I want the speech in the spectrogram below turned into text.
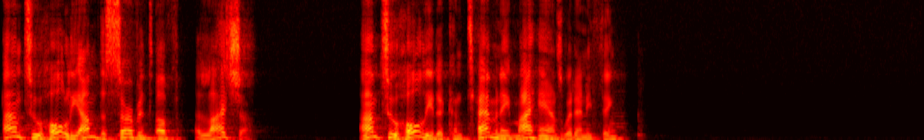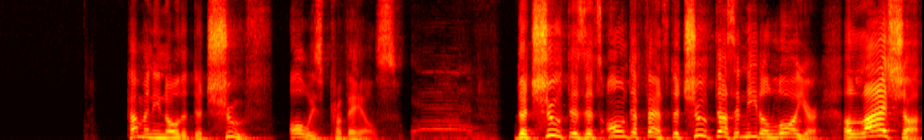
I'm too holy. I'm the servant of Elisha. I'm too holy to contaminate my hands with anything. How many know that the truth always prevails? The truth is its own defense. The truth doesn't need a lawyer. Elisha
